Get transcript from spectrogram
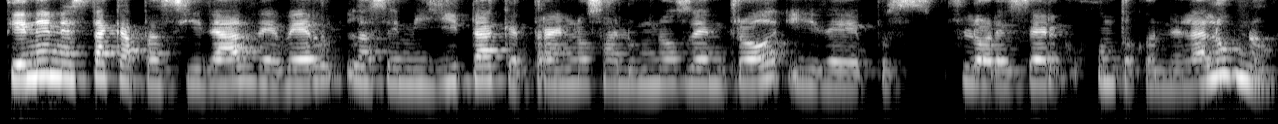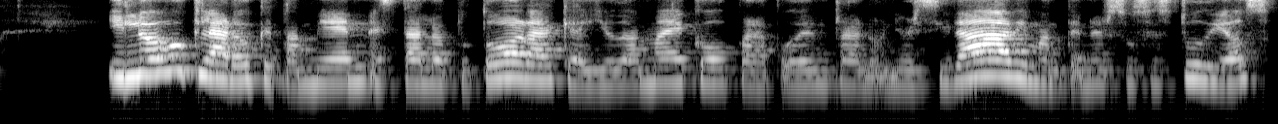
tienen esta capacidad de ver la semillita que traen los alumnos dentro y de pues, florecer junto con el alumno. Y luego, claro, que también está la tutora que ayuda a Michael para poder entrar a la universidad y mantener sus estudios.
